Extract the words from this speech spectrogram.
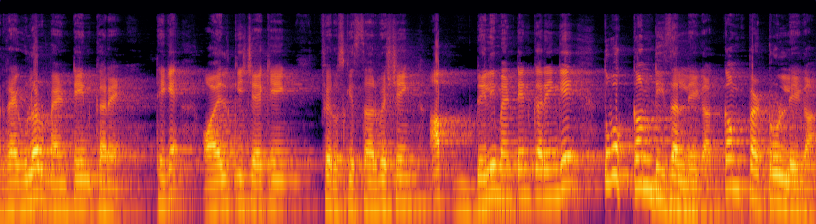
रेगुलर मेंटेन करें. ठीक है? ऑयल की चेकिंग फिर उसकी सर्विसिंग आप डेली मेंटेन करेंगे तो वो कम डीजल लेगा, कम पेट्रोल लेगा,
